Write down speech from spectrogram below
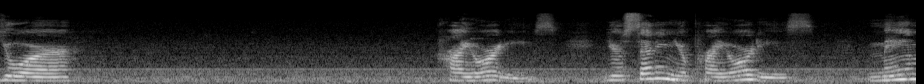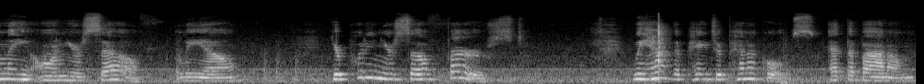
your priorities. You're setting your priorities mainly on yourself, Leo. You're putting yourself first. We have the Page of Pentacles at the bottom.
